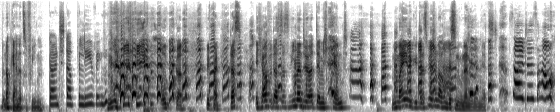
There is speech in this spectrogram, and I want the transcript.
Bin auch gerne zufrieden. don't stop believing. oh Gott. Das, ich hoffe, dass das niemand hört, der mich kennt. Meine Güte, das mir schon auch ein bisschen unangenehm jetzt. Sollte es auch.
